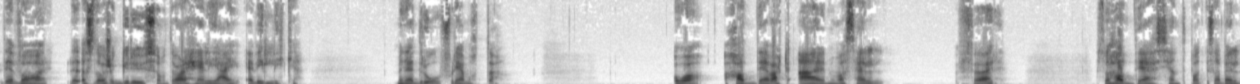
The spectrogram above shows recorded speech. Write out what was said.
Det var det, altså det var så grusomt. Det var det hele jeg. Jeg ville ikke. Men jeg dro fordi jeg måtte. Og hadde jeg vært ærlig med meg selv før, så hadde jeg kjent på at Isabel,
